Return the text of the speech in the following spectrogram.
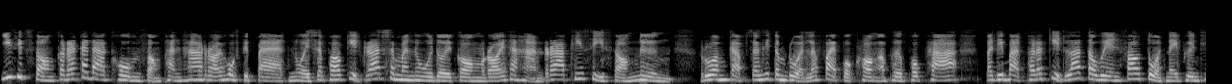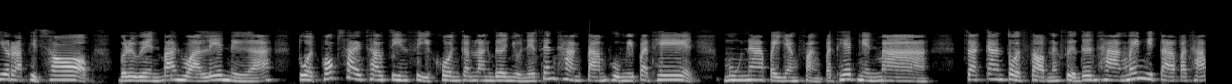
22 กรกฎาคม 2568 หน่วยเฉพาะกิจราชมนูโดยกองร้อยทหารราบที่ 421 ร่วมกับเจ้าหน้าที่ตำรวจและฝ่ายปกครองอำเภอพบพระ ปฏิบัติภารกิจลาดตระเวนเฝ้าตรวจในพื้นที่รับผิดชอบ บริเวณบ้านวาเล่เหนือ ตรวจพบชายชาวจีน 4 คนกำลังเดินอยู่ในเส้นทางตามภูมิประเทศ มุ่งหน้าไปยังฝั่งประเทศเมียนมา จากการตรวจสอบหนังสือเดินทางไม่มีตาประทับ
